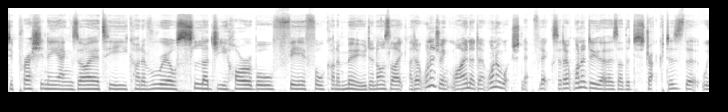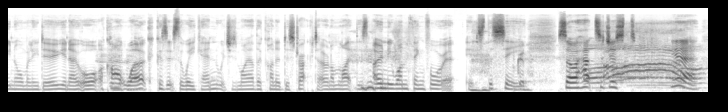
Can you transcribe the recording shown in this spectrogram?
depression-y, anxiety, kind of real sludgy, horrible, fearful kind of mood. And I was like, I don't want to drink wine. I don't want to watch Netflix. I don't want to do those other distractors that we normally do, you know, or I can't mm. work because it's the weekend, which is my other kind of distractor. And I'm like, there's only one thing for it. It's the sea. So I had to just, yeah. Oh.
